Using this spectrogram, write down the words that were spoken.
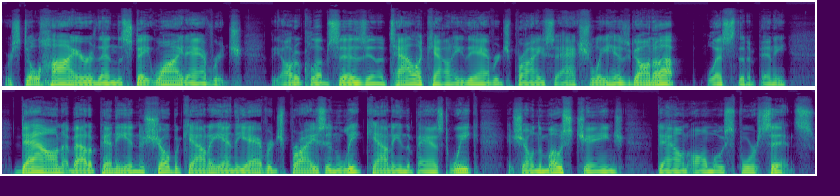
we're still higher than the statewide average. The Auto Club says in Attala County, the average price actually has gone up less than a penny, down about a penny in Neshoba County, and the average price in Leake County in the past week has shown the most change, down almost 4 cents.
